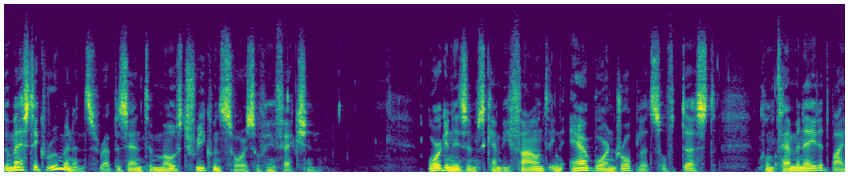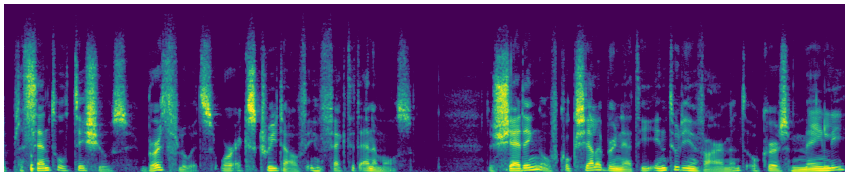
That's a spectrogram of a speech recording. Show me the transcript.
Domestic ruminants represent the most frequent source of infection. Organisms can be found in airborne droplets of dust contaminated by placental tissues, birth fluids or excreta of infected animals. The shedding of Coxiella burnetii into the environment occurs mainly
